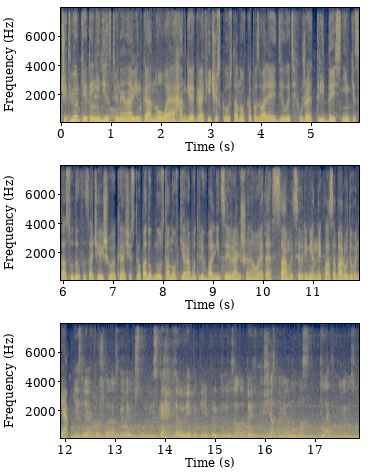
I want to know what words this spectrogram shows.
В четверке это не единственная новинка. Новая ангиографическая установка позволяет делать уже 3D-снимки сосудов высочайшего качества. Подобные установки работали в больнице и раньше, но это самый современный класс оборудования. Если я в прошлый раз говорил, что мы из каменного века перепрыгнули в золотой, то сейчас, наверное, у нас платиновый наступает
